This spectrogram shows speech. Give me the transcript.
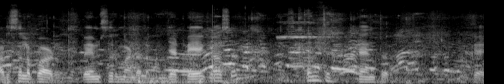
అరసలపాడు వేంసూరు మండలం. జెడ్పీ ఏ క్లాసు? టెన్త్. టెన్త్. ఓకే.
